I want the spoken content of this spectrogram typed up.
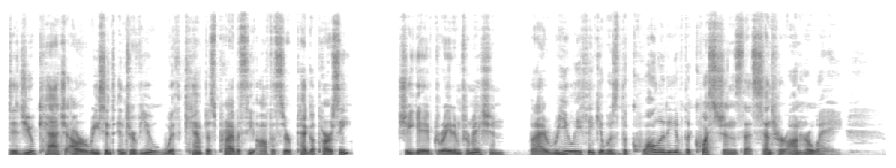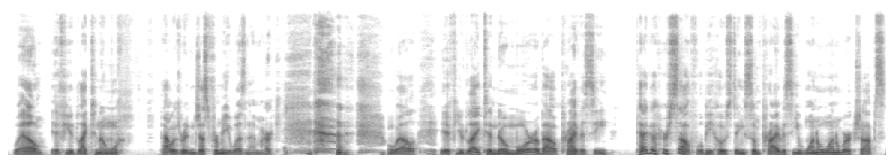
Did you catch our recent interview with Campus Privacy Officer Pegah Parsi? She gave great information, but I really think it was the quality of the questions that sent her on her way. Well, if you'd like to know more, that was written just for me, wasn't it, Mark? well, if you'd like to know more about privacy, Pegah herself will be hosting some Privacy 101 workshops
